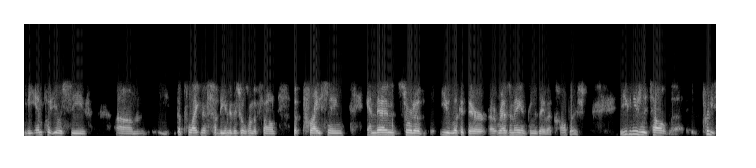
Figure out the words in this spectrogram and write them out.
the input you receive, um, the politeness of the individuals on the phone, the pricing, and then sort of you look at their uh, resume and things they've accomplished, you can usually tell uh, pretty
